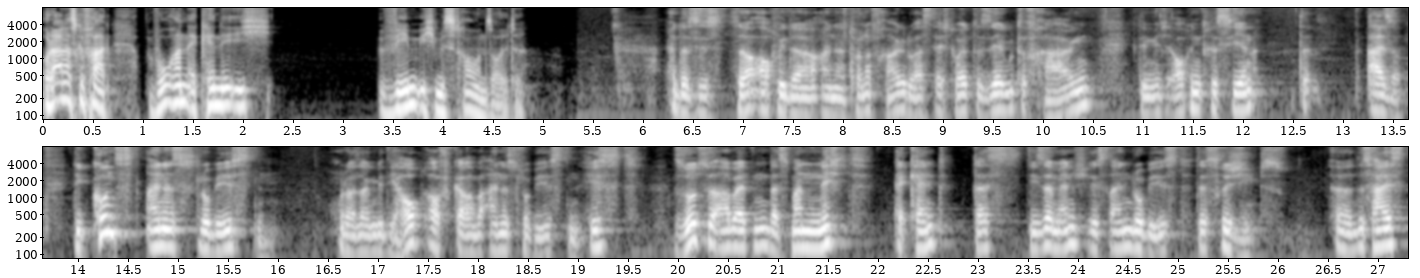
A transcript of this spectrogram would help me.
Oder anders gefragt, woran erkenne ich, wem ich misstrauen sollte? Ja, das ist auch wieder eine tolle Frage. Du hast echt heute sehr gute Fragen, die mich auch interessieren. Also, die Kunst eines Lobbyisten oder sagen wir die Hauptaufgabe eines Lobbyisten ist, so zu arbeiten, dass man nicht erkennt, dass dieser Mensch ist ein Lobbyist des Regimes. Äh, das heißt,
